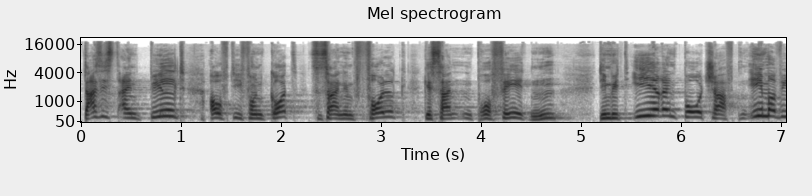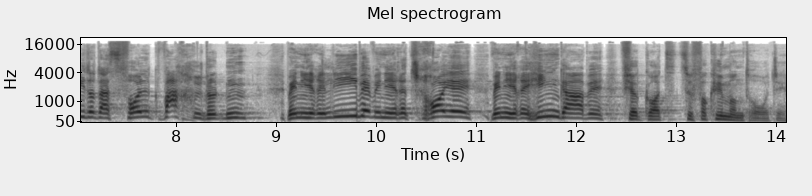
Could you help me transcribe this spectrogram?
Das ist ein Bild auf die von Gott zu seinem Volk gesandten Propheten, die mit ihren Botschaften immer wieder das Volk wachrüttelten, wenn ihre Liebe, wenn ihre Treue, wenn ihre Hingabe für Gott zu verkümmern drohte.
